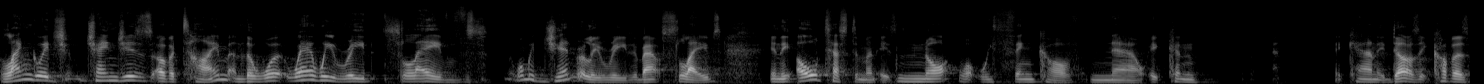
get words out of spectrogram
language changes over time, and the where we read slaves, when we generally read about slaves in the Old Testament, it's not what we think of now. It can, it can, it does, it covers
